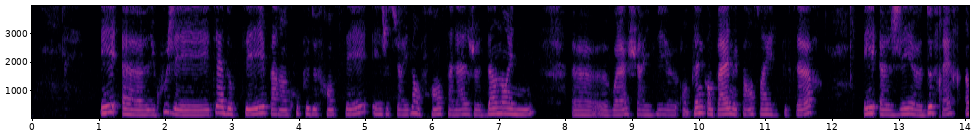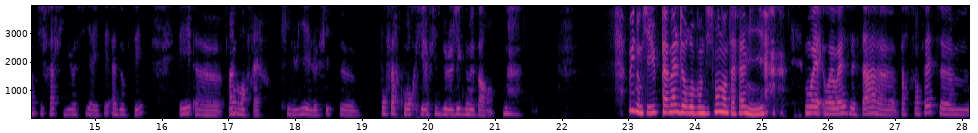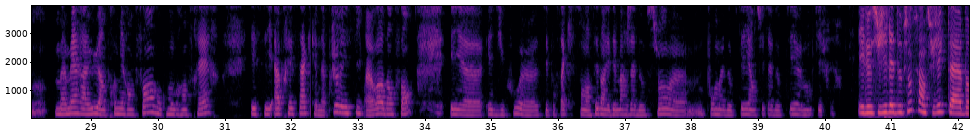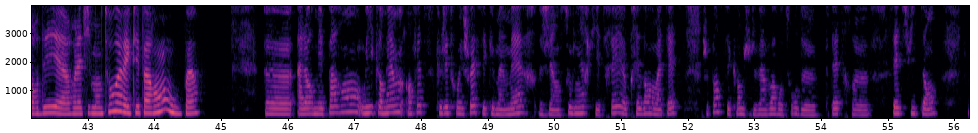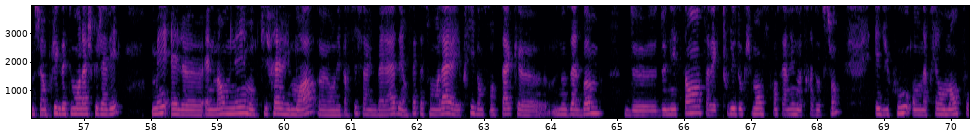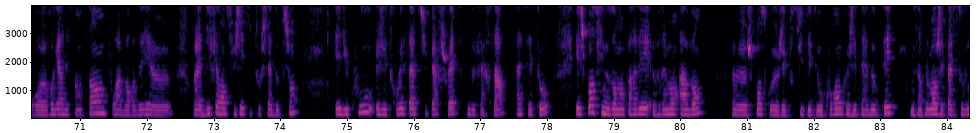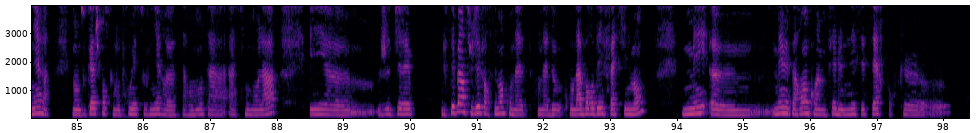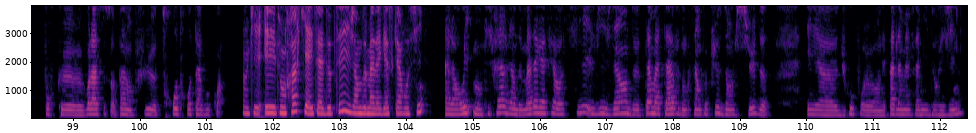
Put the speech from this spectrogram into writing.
et euh, du coup, j'ai été adoptée par un couple de Français et je suis arrivée en France à l'âge d'un an et demi. Euh, voilà, je suis arrivée euh, en pleine campagne, mes parents sont agriculteurs. Et j'ai deux frères, un petit frère qui lui aussi a été adopté et un grand frère qui lui est le fils, pour faire court, qui est le fils biologique de mes parents. Oui, donc il y a eu pas mal de rebondissements dans ta famille. Ouais, ouais, ouais, c'est ça. Euh, parce qu'en fait, euh, ma mère a eu un premier enfant, donc mon grand frère, et c'est après ça qu'elle n'a plus réussi à avoir d'enfant. Et, euh, et du coup, c'est pour ça qu'ils se sont lancés dans les démarches d'adoption pour m'adopter et ensuite adopter mon petit frère. Et le sujet d'adoption, c'est un sujet que tu as abordé relativement tôt avec tes parents ou pas? Euh, alors mes parents, oui quand même. En fait, ce que j'ai trouvé chouette, c'est que ma mère, j'ai un souvenir qui est très euh, présent dans ma tête. Je pense c'est quand je devais avoir autour de peut-être euh, 7-8 ans. Je me souviens plus exactement l'âge que j'avais. Mais elle, euh, elle m'a emmené, mon petit frère et moi. on est parti faire une balade et en fait à ce moment-là, elle avait pris dans son sac nos albums de, de, naissance avec tous les documents qui concernaient notre adoption. Et du coup, on a pris un moment pour regarder ça ensemble, pour aborder voilà différents sujets qui touchent l'adoption. Et du coup, j'ai trouvé ça super chouette de faire ça assez tôt. Et je pense qu'ils nous en ont parlé vraiment avant. Euh, je pense que j'ai tout de suite été au courant que j'étais adoptée, mais simplement j'ai pas le souvenir. Mais en tout cas, je pense que mon premier souvenir, euh, ça remonte à, ce moment-là. Et euh, je dirais, c'était pas un sujet forcément qu'on abordait facilement, mais mais mes parents ont quand même fait le nécessaire pour que pour que voilà, ce soit pas non plus trop trop tabou quoi. Ok. Et ton frère qui a été adopté, il vient de Madagascar aussi? Alors oui, mon petit frère vient de Madagascar aussi. Lui vient de Tamatave, donc c'est un peu plus dans le sud. Et euh, du coup, pour, on n'est pas de la même famille d'origine.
